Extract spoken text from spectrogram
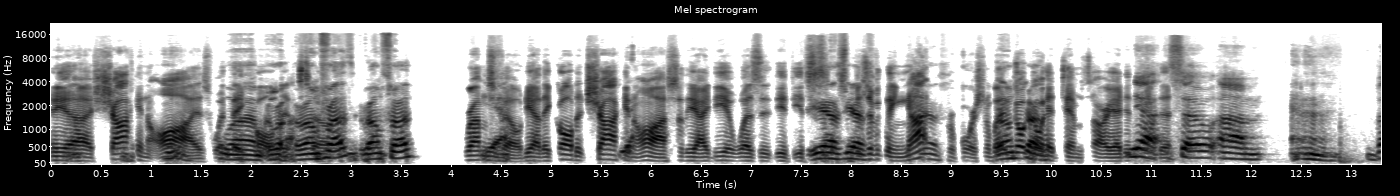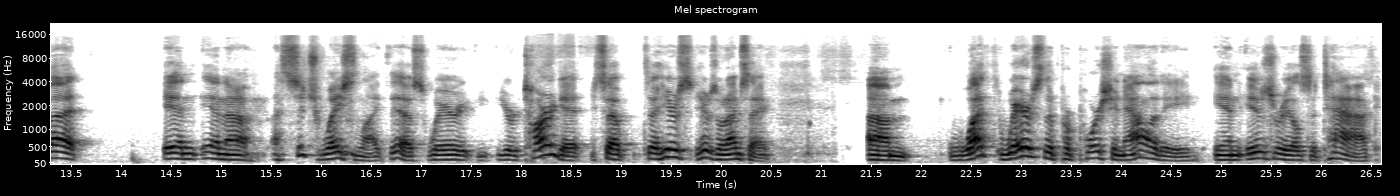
and, uh, shock and awe is what they um, call it. Rumsfeld, so. Rumsfeld. Rumsfeld. Yeah. yeah. they called it shock yeah. and awe. So the idea was that it, it's yes, specifically yes. not yes. proportional. But go, go ahead, Tim. Sorry, I didn't. Yeah. So, um, but in in a, a, situation like this where your target. So so here's here's what I'm saying. Um, what where's the proportionality in Israel's attack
